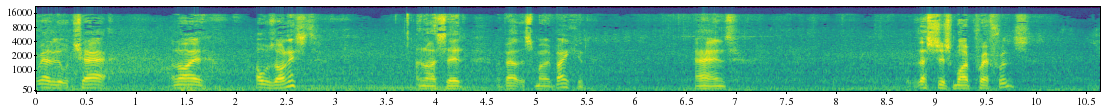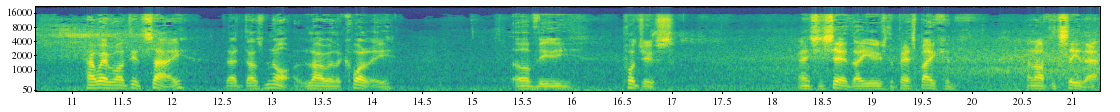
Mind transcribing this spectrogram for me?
we had a little chat and I I was honest and I said about the smoked bacon. And that's just my preference. However, I did say that does not lower the quality of the produce. And she said they use the best bacon, and I could see that.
